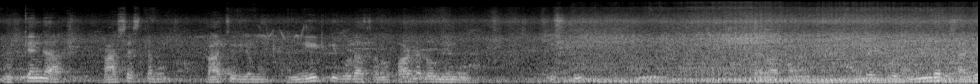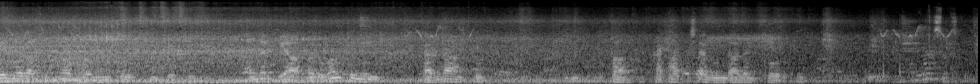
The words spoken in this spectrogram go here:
ముఖ్యంగా ప్రాశస్తము ప్రాచుర్యము అన్నిటికీ కూడా సమపాడలో మేము ఇస్తూ తర్వాత అందరికీ కూడా అందరూ సర్వే ద్వారా సుఖనోభవంతో అని చెప్పి అందరికీ ఆ భగవంతుని కరుణకు కటాక్షాలు ఉండాలని కోరుతూ Texas.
